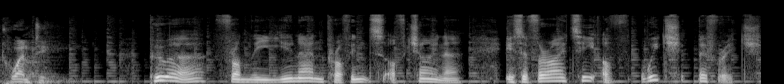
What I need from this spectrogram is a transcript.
20. Pu'er from the Yunnan province of China is a variety of which beverage?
